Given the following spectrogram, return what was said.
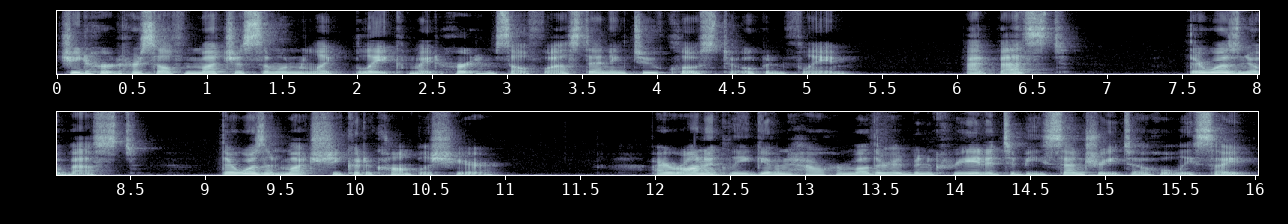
She'd hurt herself much as someone like Blake might hurt himself while standing too close to open flame. At best, there was no best. There wasn't much she could accomplish here. Ironically, given how her mother had been created to be sentry to a holy site,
